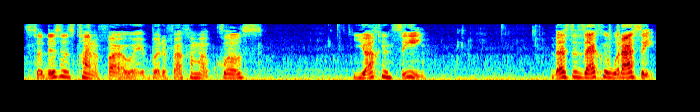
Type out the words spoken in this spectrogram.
So this is kind of far away, but if I come up close, y'all can see. That's exactly what I see.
